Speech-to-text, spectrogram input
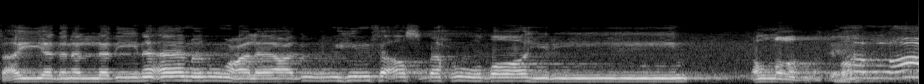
فأيدنا الذين آمنوا على عدوهم فأصبحوا ظاهرين. الله أكبر. الله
